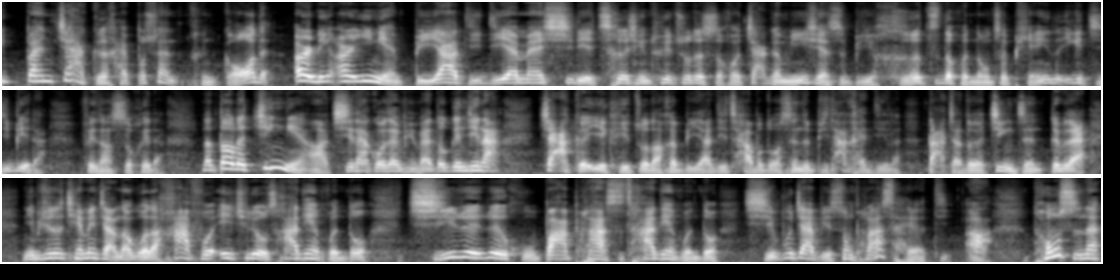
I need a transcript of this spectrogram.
一般价格还不算很高的。二零二一年，比亚迪 DMI 系列车型推出的时候，价格明显是比合资的混动车便宜的一个级别的，非常实惠的。那到了今年啊，其他国产品牌都跟进了，价格也可以做到和比亚迪差不多，甚至比它还低了，大家都要竞争，对不对？你比如说前面讲到过的哈弗 H 六插电混动，奇瑞瑞虎八 Plus 插电混动，起步价比宋 Plus 还要低啊。同时呢，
